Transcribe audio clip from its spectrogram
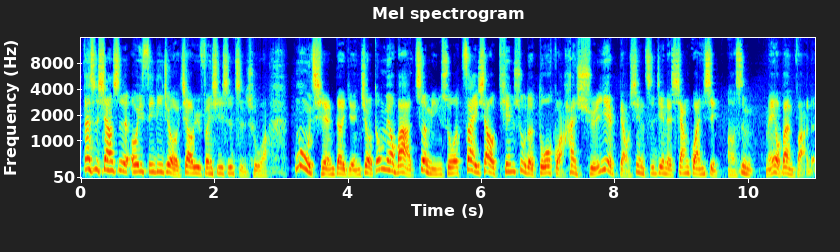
但是像是 OECD 就有教育分析师指出啊，目前的研究都没有办法证明说在校天数的多寡和学业表现之间的相关性啊，是没有办法的，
